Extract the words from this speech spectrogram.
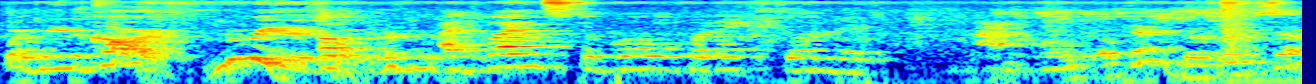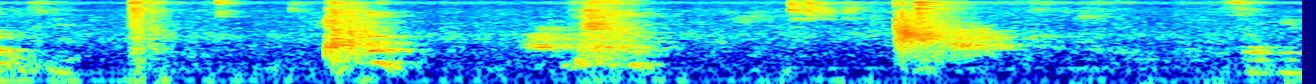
What read the card? You read it. Oh, advance to go collect 200. Okay, that's what it says. Seven.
